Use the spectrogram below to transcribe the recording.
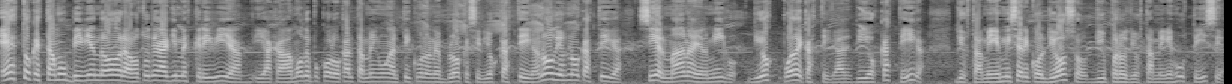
esto que estamos viviendo ahora, otro día alguien me escribía y acabamos de colocar también un artículo en el blog que si Dios castiga. No, Dios no castiga. Sí, hermana y amigo, Dios puede castigar, Dios castiga. Dios también es misericordioso, pero Dios también es justicia.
